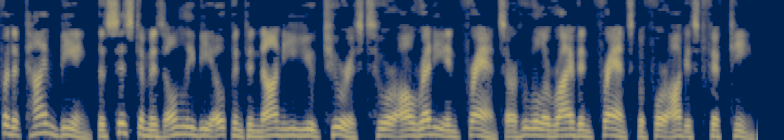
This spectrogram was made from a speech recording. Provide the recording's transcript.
For the time being, the system is only be open to non-EU tourists who are already in France or who will arrive in France before August 15.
